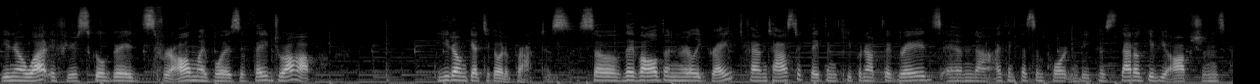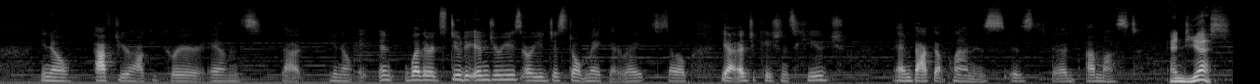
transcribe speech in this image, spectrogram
you know what? If your school grades for all my boys, if they drop, you don't get to go to practice. So they've all been really great, fantastic. They've been keeping up their grades, and uh, I think that's important because that'll give you options, you know, after your hockey career ends. That you know, in, whether it's due to injuries or you just don't make it, right? So yeah, education's huge, and backup plan is is a, a must. And yes,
